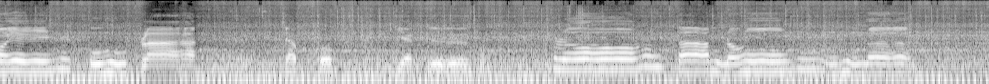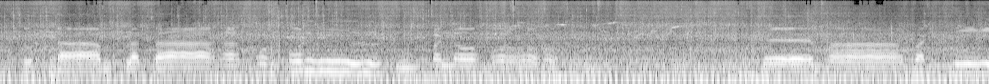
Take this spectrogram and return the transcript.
อยปูปลา จับกบเกียกอือร้องตามน้องนา สุดตามประสาของคนปนนอกแต่มาบัดนี้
